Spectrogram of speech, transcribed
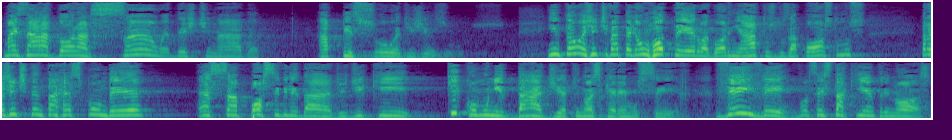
Mas a adoração é destinada à pessoa de Jesus. Então a gente vai pegar um roteiro agora em Atos dos Apóstolos, para a gente tentar responder essa possibilidade de que que comunidade é que nós queremos ser. Vem ver, você está aqui entre nós.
